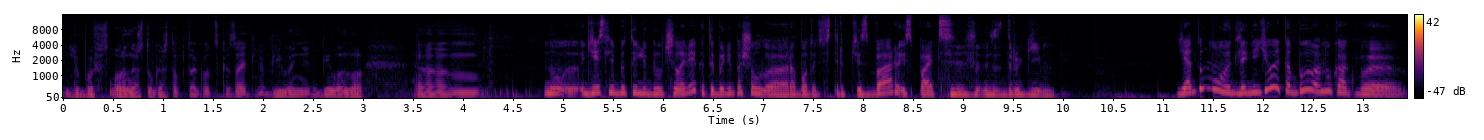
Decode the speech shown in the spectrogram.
любовь сложная штука, чтобы так вот сказать, любила, не любила, но эм, Ну, если бы ты любил человека, ты бы не пошел э, работать в стриптиз-бар и спать с другим. Я думаю, для нее это было, ну, как бы,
